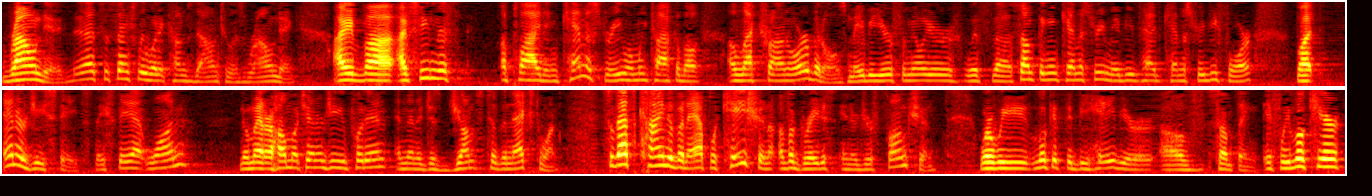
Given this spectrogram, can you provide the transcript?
rounded. That's essentially what it comes down to is rounding. I've, uh, I've seen this applied in chemistry when we talk about electron orbitals. Maybe you're familiar with uh, something in chemistry. Maybe you've had chemistry before. But energy states, they stay at one no matter how much energy you put in, and then it just jumps to the next one. So that's kind of an application of a greatest integer function where we look at the behavior of something. If we look here,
